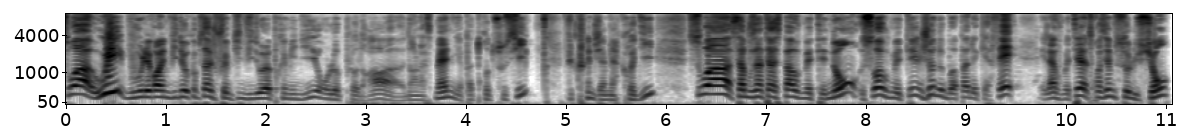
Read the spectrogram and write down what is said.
Soit oui, vous voulez voir une vidéo comme ça, je vous fais une petite vidéo l'après-midi, on l'uploadera euh, dans la semaine, il n'y a pas trop de soucis, vu qu'on est déjà mercredi. Soit ça vous intéresse pas, vous mettez non, soit vous mettez je ne bois pas de café, et là vous mettez la troisième solution,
